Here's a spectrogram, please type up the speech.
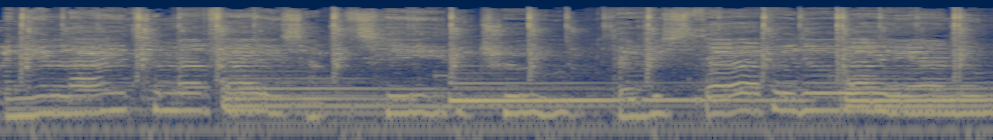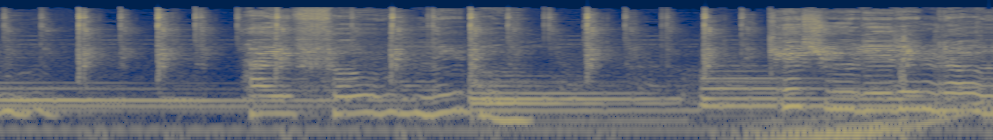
When you to my face, I see the truth. Every step of the way, Fooled me, boo. Guess you didn't know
